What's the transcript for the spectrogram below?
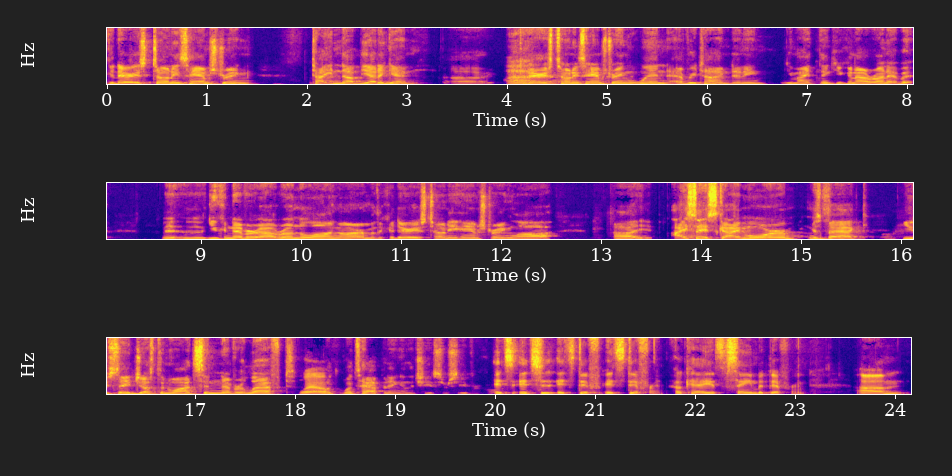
Kadarius Toney's hamstring tightened up yet again. Uh, Kadarius Toney's hamstring win every time, Denny. You might think you can outrun it, but uh, you can never outrun the long arm of the Kadarius Toney hamstring law. Uh, I say Skyy Moore is back. You say Justin Watson never left. Well, what, what's happening in the Chiefs receiver? Corps? It's it's it's different. It's different. Okay, it's the same but different. Um,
